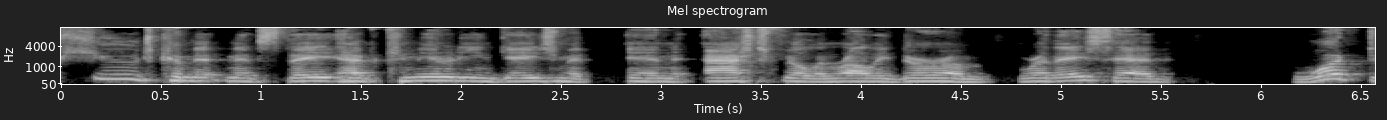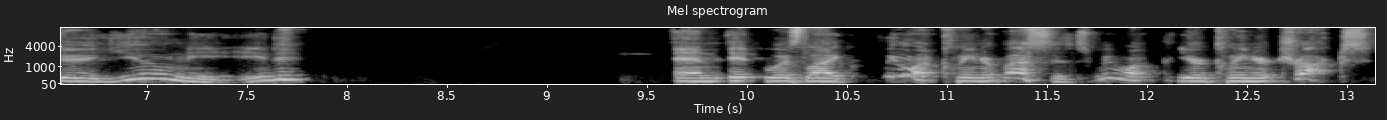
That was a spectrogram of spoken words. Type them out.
huge commitments. They have community engagement in Asheville and Raleigh Durham, where they said, What do you need? And it was like, We want cleaner buses. We want your cleaner trucks.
